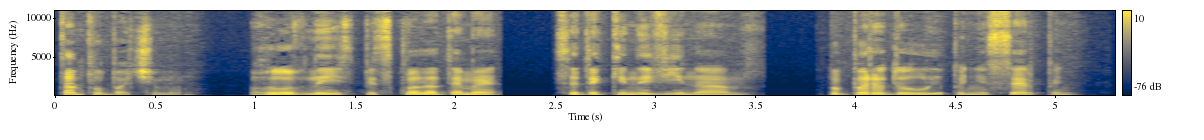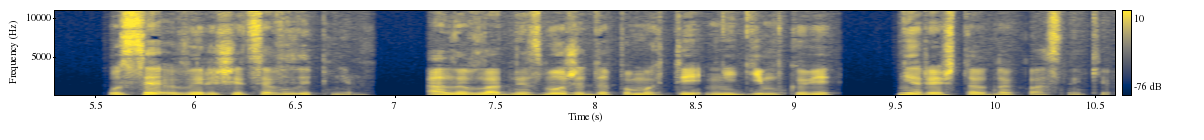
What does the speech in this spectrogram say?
Там побачимо. Головний іспит складатиме все таки не він, а попереду липень і серпень. Усе вирішиться в липні, але влад не зможе допомогти ні дімкові, ні решта однокласників.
